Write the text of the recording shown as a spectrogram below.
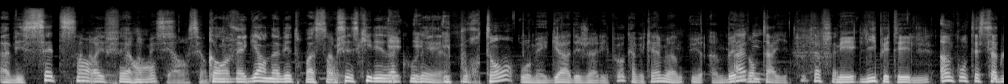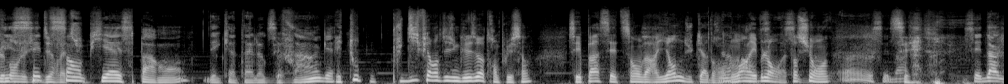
avait 700 ah références quand Omega en avait 300. C'est ce qui les a coulés. Et, pourtant, Omega, déjà à l'époque, avait quand même un, bel ah éventail. tout à fait. Mais LIP était incontestablement le leader là-dessus. 700 pièces par an, des catalogues de dingue. Et toutes plus différentes les unes que les autres en plus. Hein. C'est pas 700 variantes du cadran noir et blanc, attention. Hein. c'est dingue. dingue.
